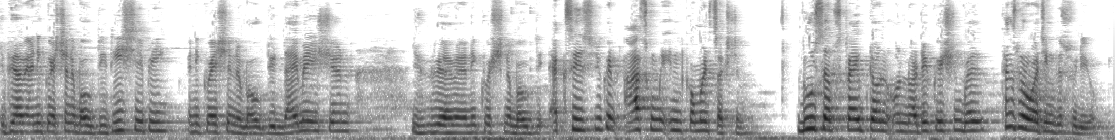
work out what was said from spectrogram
If you have any question about the reshaping any question about the dimension if you have any question about the axis you can ask me in comment section. Do subscribe turn on notification bell. Thanks for watching this video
